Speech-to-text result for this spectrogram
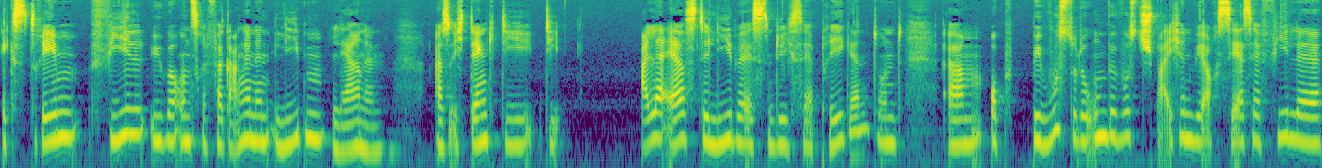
extrem viel über unsere vergangenen Lieben lernen. Also ich denke, die, die allererste Liebe ist natürlich sehr prägend und ähm, ob bewusst oder unbewusst speichern wir auch sehr, sehr viele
